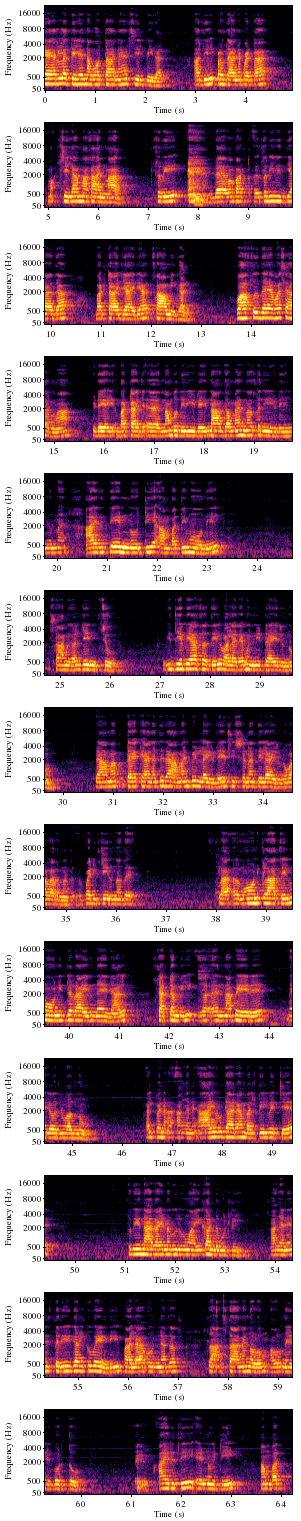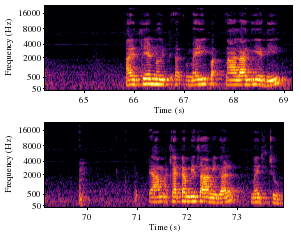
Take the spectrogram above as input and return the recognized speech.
കേരളത്തിലെ നവോത്ഥാന ശില്പികൾ. അതിൽ പ്രധാനപ്പെട്ട ചില മഹാന്മാർ. ശ്രീ ദേവഭട്ട് ശ്രീ വിദ്യാധ ഭട്ടാചാര്യ സ്വാമികൾ. വാസുദേവ ശർമ്മ ഭട്ടാച നമ്പൂതിരിയുടെ നാഗമ്മ എന്ന സ്ത്രീയുടെ നിന്ന് ആയിരത്തി എണ്ണൂറ്റി അമ്പത്തി മൂന്നിൽ സ്വാമികൾ ജനിച്ചു. വിദ്യാഭ്യാസത്തിൽ വളരെ മുന്നിട്ടായിരുന്നു. രാമ തേക്കാനത്ത് രാമൻ പിള്ളയുടെ ശിക്ഷണത്തിലായിരുന്നു വളർന്നത് പഠിച്ചിരുന്നത്. മോണി ക്ലാസ്സിൽ മോണിറ്റർ ആയിരുന്നതിനാൽ ചട്ടമ്പി എന്ന പേര് നിലവിൽ വന്നു. കൽപ്പന അങ്ങനെ ആയുർഗാര അമ്പലത്തിൽ വെച്ച് ശ്രീനാരായണ ഗുരുവുമായി കണ്ടുമുട്ടി. അങ്ങനെ സ്ത്രീകൾക്ക് വേണ്ടി പല ഉന്നത സ്ഥാ- സ്ഥാനങ്ങളും അവർ നേടിക്കൊടുത്തു. ആയിരത്തി എണ്ണൂറ്റി അമ്പത് ആയിരത്തി എണ്ണൂറ്റി മെയ് നാലാം തീയതി രാമ ചട്ടമ്പി സ്വാമികൾ മരിച്ചു.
